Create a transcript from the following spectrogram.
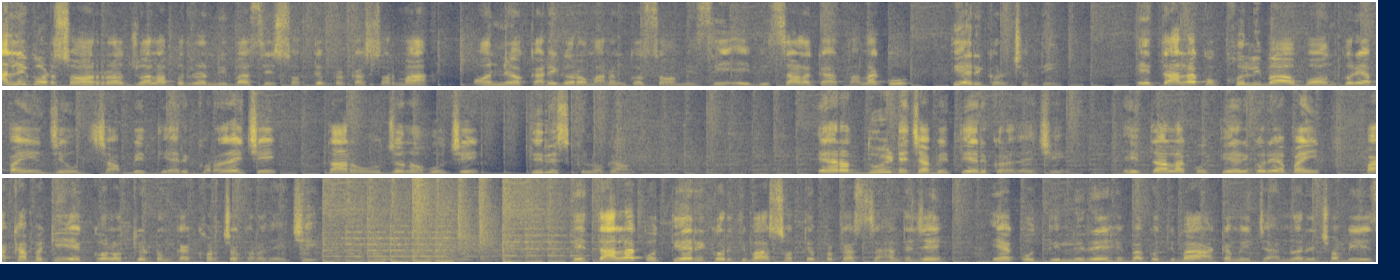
ଆଲିଗଡ଼ ସହରର ଜ୍ୱାଲାପୁରୀର ନିବାସୀ ସତ୍ୟପ୍ରକାଶ ଶର୍ମା ଅନ୍ୟ କାରିଗରମାନଙ୍କ ସହ ମିଶି ଏହି ବିଶାଳକାୟ ତାଲାକୁ ତିଆରି କରିଛନ୍ତି। ଏହି ତାଲାକୁ ଖୋଲିବା ଓ ବନ୍ଦ କରିବା ପାଇଁ ଯେଉଁ ଚାବି ତିଆରି କରାଯାଇଛି ତାର ଓଜନ ହେଉଛି ତିରିଶ କିଲୋଗ୍ରାମ। ଏହାର ଦୁଇଟି ଚାବି ତିଆରି କରାଯାଇଛି। ଏହି ତାଲାକୁ ତିଆରି କରିବା ପାଇଁ ପାଖାପାଖି ଏକ ଲକ୍ଷ ଟଙ୍କା ଖର୍ଚ୍ଚ କରାଯାଇଛି। ଏହି ତାଲାକୁ ତିଆରି କରିଥିବା ସତ୍ୟପ୍ରକାଶ ଚାହାନ୍ତି ଯେ ଏହାକୁ ଦିଲ୍ଲୀରେ ହେବାକୁ ଥିବା ଆଗାମୀ ଜାନୁଆରୀ ଛବିଶ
